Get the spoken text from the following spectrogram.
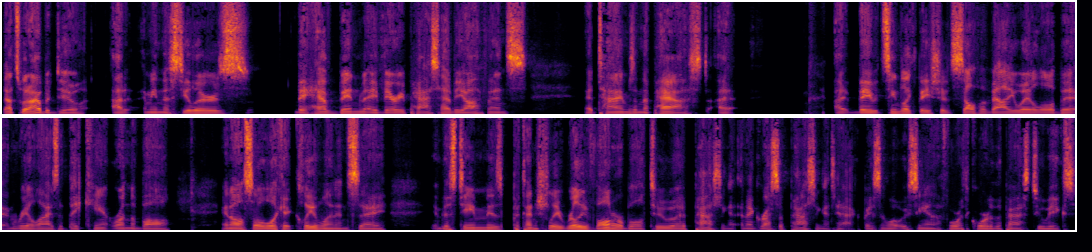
That's what I would do. I, I mean, the Steelers they have been a very pass heavy offense at times in the past. I, I they it seems like they should self evaluate a little bit and realize that they can't run the ball, and also look at Cleveland and say this team is potentially really vulnerable to a passing an aggressive passing attack based on what we've seen in the fourth quarter of the past two weeks.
